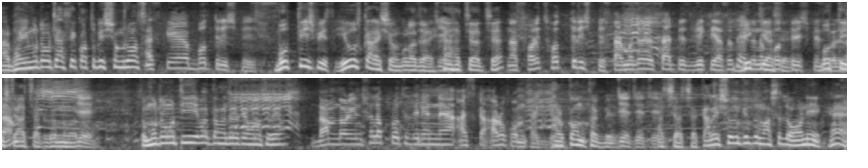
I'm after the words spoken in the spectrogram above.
আর ভাই মোটামুটি আজকে কত পিস সংগ্রহ আছে? আজকে বত্রিশ পিস বত্রিশ পিস হিউজ কালেকশন বলা যায়। আচ্ছা আচ্ছা। না সরি ছত্রিশ পিস তার মধ্যে পিস বিক্রি আছে তো পিস বত্রিশটা বললাম। আচ্ছা আচ্ছা ধন্যবাদ। তো মোটামুটি এবার দাম দর কেমন আছে দাম দর ইনশাল্লাহ প্রতিদিনের নেয় আজকে আরও কম থাকবে। আর কম থাকবে? জি, জি, জি। আচ্ছা আচ্ছা কালেকশন কিন্তু মাসাল্লাহ অনেক হ্যাঁ?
